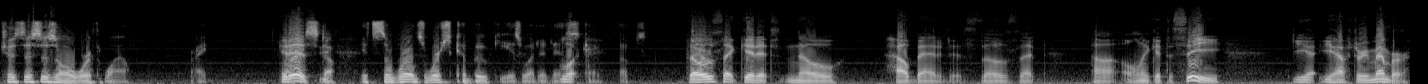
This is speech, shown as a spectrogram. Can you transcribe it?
Because this is all worthwhile. Right. It is. Stuff. It's the world's worst kabuki, is what it is. Look. Those that get it know how bad it is. Those that uh, only get to see, you, you have to remember,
